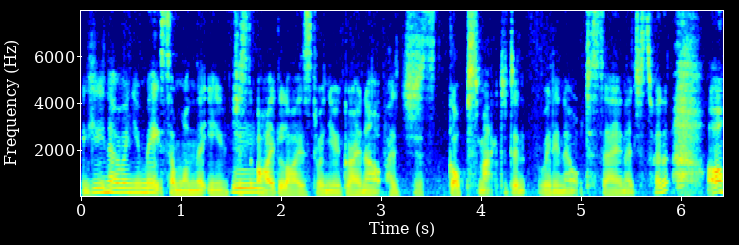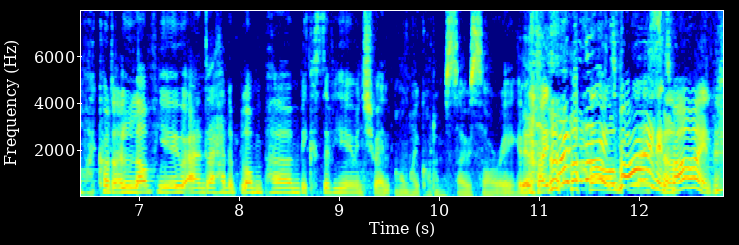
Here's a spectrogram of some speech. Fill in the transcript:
you know, when you meet someone that you just mm. idolised when you were growing up, I just gobsmacked. I didn't really know what to say, and I just went, "Oh my god, I love you," and I had a blonde perm because of you. And she went, "Oh my god, I'm so sorry." And it's like, no, no, no, it's oh, fine, it's fine. Um,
